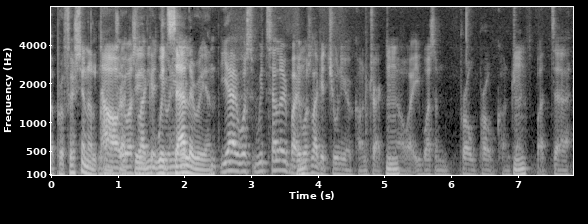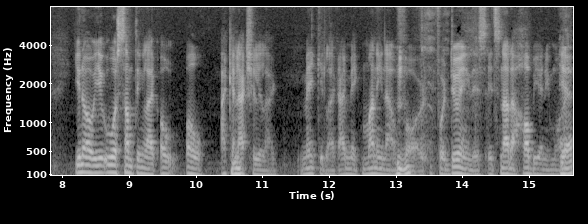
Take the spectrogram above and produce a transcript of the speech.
a professional contract No, it was uh, like with junior- salary and Yeah, it was with salary, but it Mm. was like a junior contract. You Mm. know, it wasn't pro pro contract. Mm. But uh, you know, it was something like, oh, oh, I can Mm. actually like make it. Like I make money now Mm. for for doing this. It's not a hobby anymore. yeah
